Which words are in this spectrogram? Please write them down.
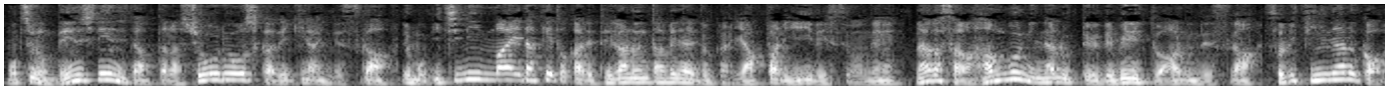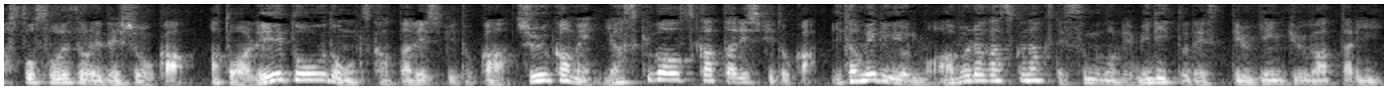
もちろん電子レンジだったら少量しかできないんですが、でも一人前だけとかで手軽に食べたいとかやっぱりいいですよね。長さが半分になるっていうデメリットはあるんですが、それ気になるかは人それぞれでしょうか。あとは冷凍うどんを使ったレシピとか、中華麺、安くばを使ったたレシピとか、炒めるよりも油が少なくて済むのでメリットですっていう言及があったり、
